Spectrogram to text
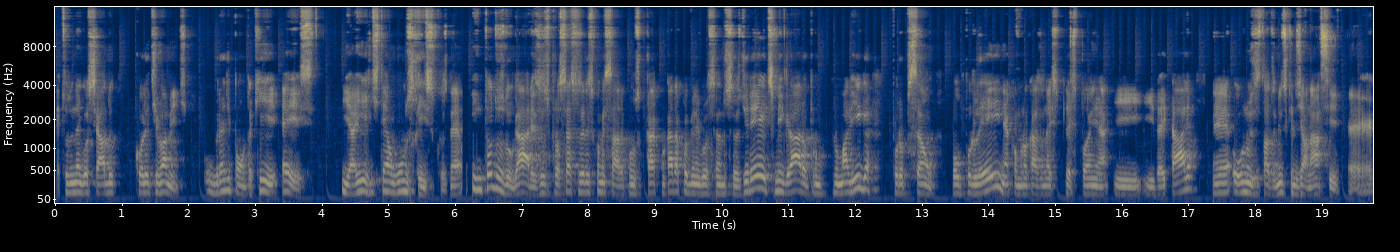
é tudo negociado coletivamente. O grande ponto aqui é esse. E aí a gente tem alguns riscos, né? Em todos os lugares, os processos eles começaram com, os, com cada clube negociando seus direitos, migraram para uma liga por opção ou por lei, né, como no caso da Espanha e, e da Itália, é, ou nos Estados Unidos, que ele já nasce é,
